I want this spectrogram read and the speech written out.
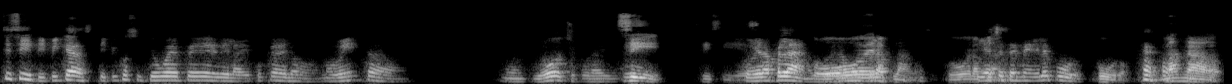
Sí, sí, típicas, típicos sitios web eh, de la época de los 90, 98, por ahí. Sí, sí, sí. Todo era plano. todo era plano, todo era Y. HTML puro. puro, más nada.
